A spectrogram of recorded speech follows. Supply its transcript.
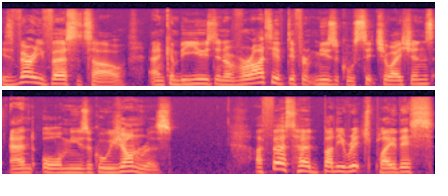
is very versatile and can be used in a variety of different musical situations and or musical genres. I first heard Buddy Rich play this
